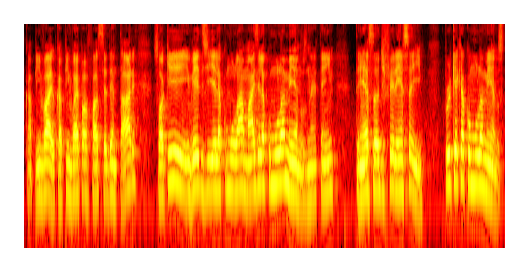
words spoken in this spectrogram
O capim vai, o capim vai para a fase sedentária, só que em vez de ele acumular mais, ele acumula menos, né? Tem, tem essa diferença aí. Por que, que acumula menos?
